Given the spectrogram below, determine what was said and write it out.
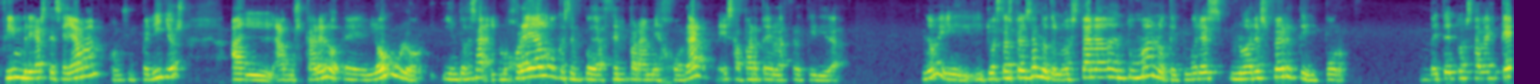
fimbrias, que se llaman, con sus pelillos, a buscar el, óvulo. Y entonces a lo mejor hay algo que se puede hacer para mejorar esa parte de la fertilidad. ¿no? Y, tú estás pensando que no está nada en tu mano, que tú eres, no eres fértil por vete tú a saber qué,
